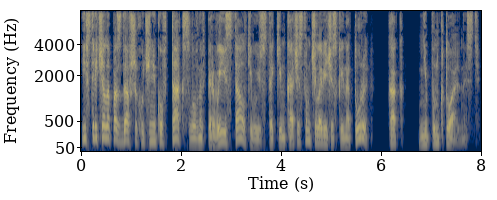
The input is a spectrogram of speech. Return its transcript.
и встречал опоздавших учеников так, словно впервые сталкиваюсь с таким качеством человеческой натуры, как непунктуальность.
